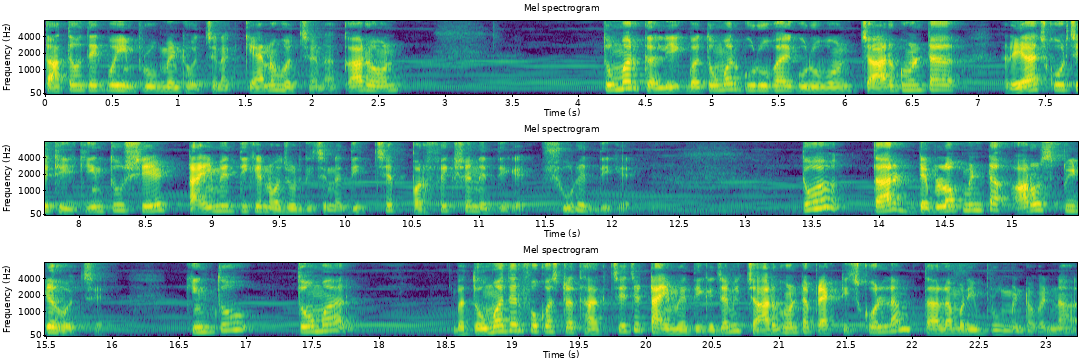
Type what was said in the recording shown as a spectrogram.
তাতেও দেখব ইম্প্রুভমেন্ট হচ্ছে না। কেন হচ্ছে না? কারণ তোমার কালিগ বা তোমার গুরু ভাই গুরু বোন চার ঘণ্টা রেয়াজ করছে ঠিক কিন্তু সে টাইমের দিকে নজর দিচ্ছে না, দিচ্ছে পারফেকশনের দিকে, সুরের দিকে। তো তার ডেভেলপমেন্টটা আরও স্পিডে হচ্ছে। কিন্তু তোমার বা তোমাদের ফোকাসটা থাকছে যে টাইমের দিকে, যে আমি চার ঘণ্টা প্র্যাকটিস করলাম, তাহলে আমার ইম্প্রুভমেন্ট হবে। না,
